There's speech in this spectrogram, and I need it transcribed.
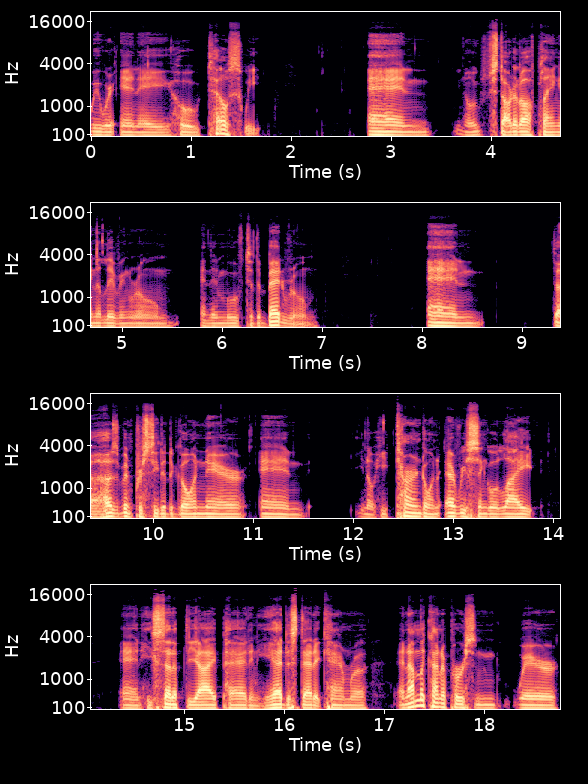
we were in a hotel suite, and you know started off playing in the living room, and then moved to the bedroom, and the husband proceeded to go in there, and you know he turned on every single light, and he set up the iPad, and he had the static camera, and I'm the kind of person where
